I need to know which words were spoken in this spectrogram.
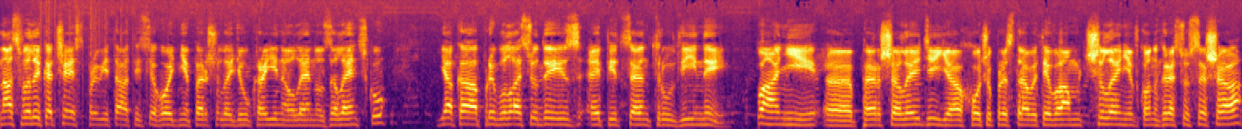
нас велика честь привітати сьогодні першу леді України Олену Зеленську, яка прибула сюди з епіцентру війни. Пані е, перша леді, я хочу представити вам членів Конгресу США.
